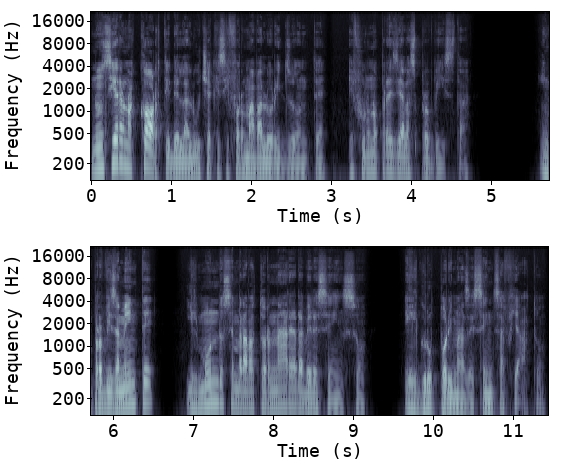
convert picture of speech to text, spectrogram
non si erano accorti della luce che si formava all'orizzonte e furono presi alla sprovvista. Improvvisamente il mondo sembrava tornare ad avere senso e il gruppo rimase senza fiato.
